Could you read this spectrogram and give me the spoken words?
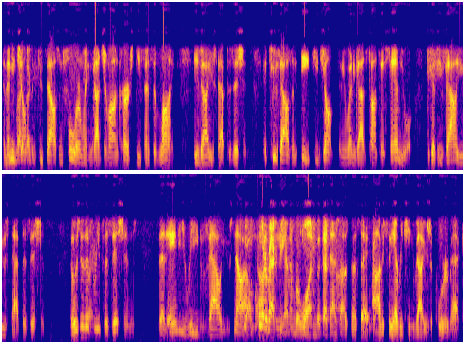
And then he Right, jumped like- in 2004 and went and got Jevon Kearse, defensive line. He values that position. In 2008, he jumped and he went and got Sante Samuel because he values that position. Those are the Right. three positions that Andy Reid values. Now, Well, quarterback being every- number one, but that's, that's not- what I was going to say. Obviously, every team values a quarterback,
